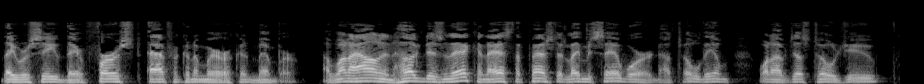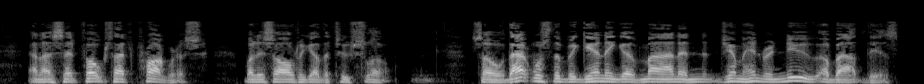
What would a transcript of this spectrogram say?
they received their first African American member. I went out and hugged his neck and asked the pastor to let me say a word. I told him what I've just told you. And I said, folks, that's progress, but it's altogether too slow. So that was the beginning of mine and Jim Henry knew about this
